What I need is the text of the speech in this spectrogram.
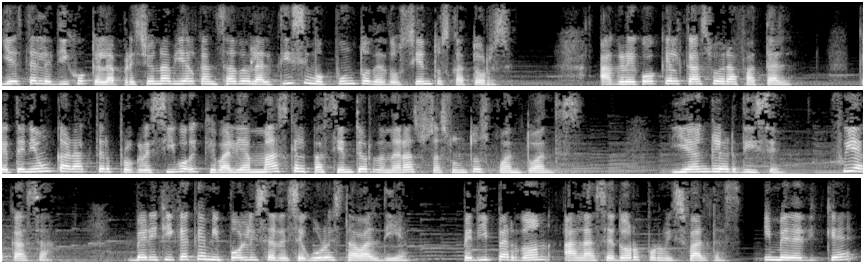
y éste le dijo que la presión había alcanzado el altísimo punto de 214. Agregó que el caso era fatal, que tenía un carácter progresivo y que valía más que el paciente ordenara sus asuntos cuanto antes. Y Angler dice, fui a casa, verifiqué que mi póliza de seguro estaba al día, pedí perdón al hacedor por mis faltas y me dediqué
